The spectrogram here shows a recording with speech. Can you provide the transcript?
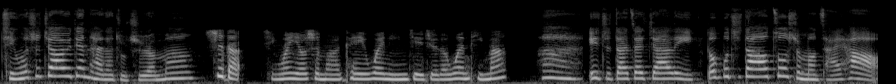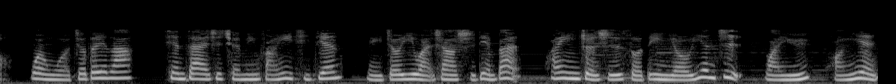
请问是教育电台的主持人吗？是的，请问有什么可以为您解决的问题吗？唉，一直待在家里，都不知道要做什么才好。问我就对啦。现在是全民防疫期间，每周一晚上十点半，欢迎准时锁定由燕志、婉瑜、黄燕、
